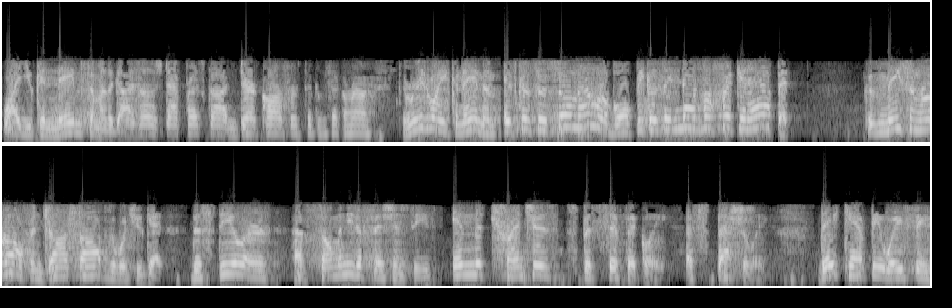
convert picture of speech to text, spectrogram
why you can name some of the guys, oh, Dak Prescott and Derek Carr first pick of the second round, the reason why you can name them is because they're so memorable because they never freaking happen. Because Mason Rudolph and Josh Dobbs are what you get. The Steelers have so many deficiencies in the trenches specifically, especially. They can't be wasting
